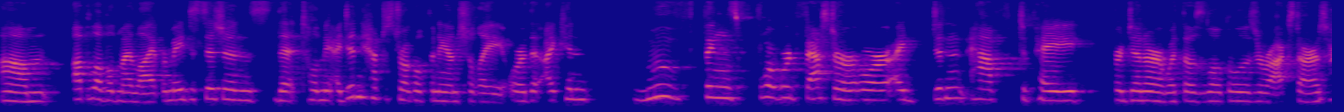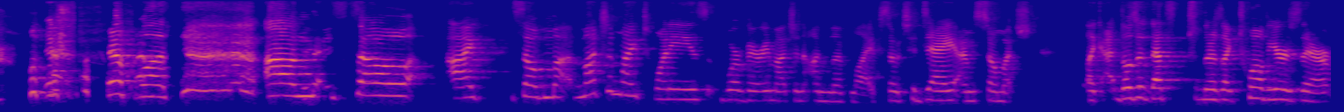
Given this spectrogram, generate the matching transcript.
um, up leveled my life or made decisions that told me I didn't have to struggle financially or that I can move things forward faster or I didn't have to pay for dinner with those local loser rock stars it was. Um, so I so m- much of my 20s were very much an unlived life so today i'm so much like those are that's there's like 12 years there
